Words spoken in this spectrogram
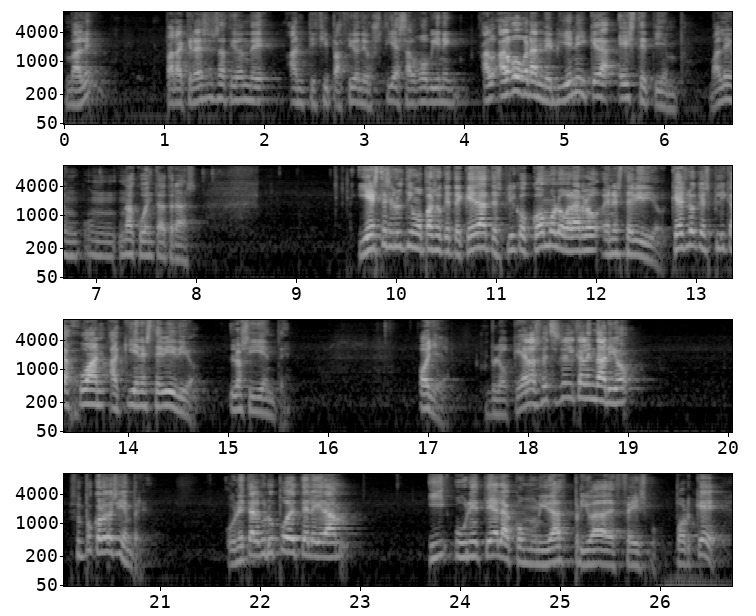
¿vale? Para crear sensación de anticipación, de hostias, algo viene, algo grande viene y queda este tiempo, ¿vale? una cuenta atrás. Y este es el último paso que te queda, te explico cómo lograrlo en este vídeo. ¿Qué es lo que explica Juan aquí en este vídeo? Lo siguiente. Oye, bloquea las fechas en el calendario, es un poco lo de siempre. Únete al grupo de Telegram y únete a la comunidad privada de Facebook. ¿Por qué?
